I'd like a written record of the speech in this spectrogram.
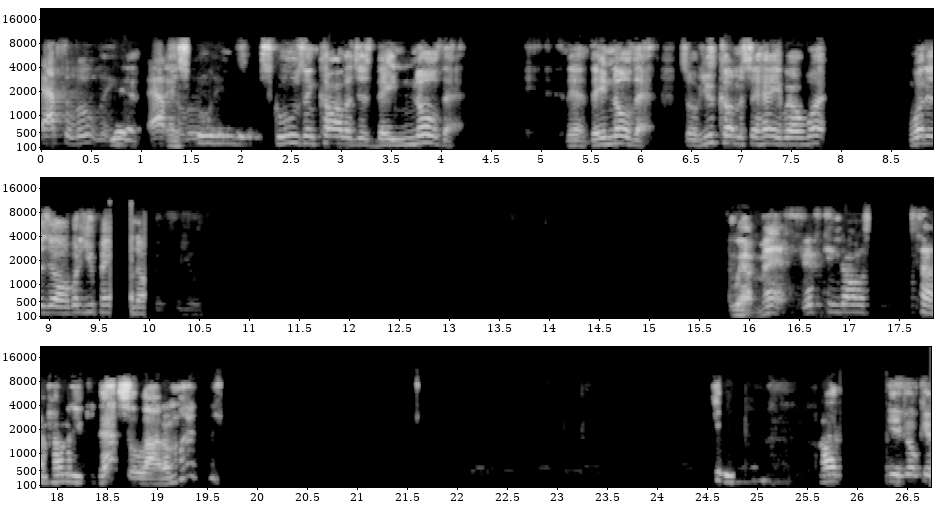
Absolutely. Yeah, Absolutely. and schools schools and colleges they know that. They they know that. So if you come and say, hey, well, what what is uh what are you paying for your well, man, fifteen dollars time. How many? That's a lot of money. I'll give you okay.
